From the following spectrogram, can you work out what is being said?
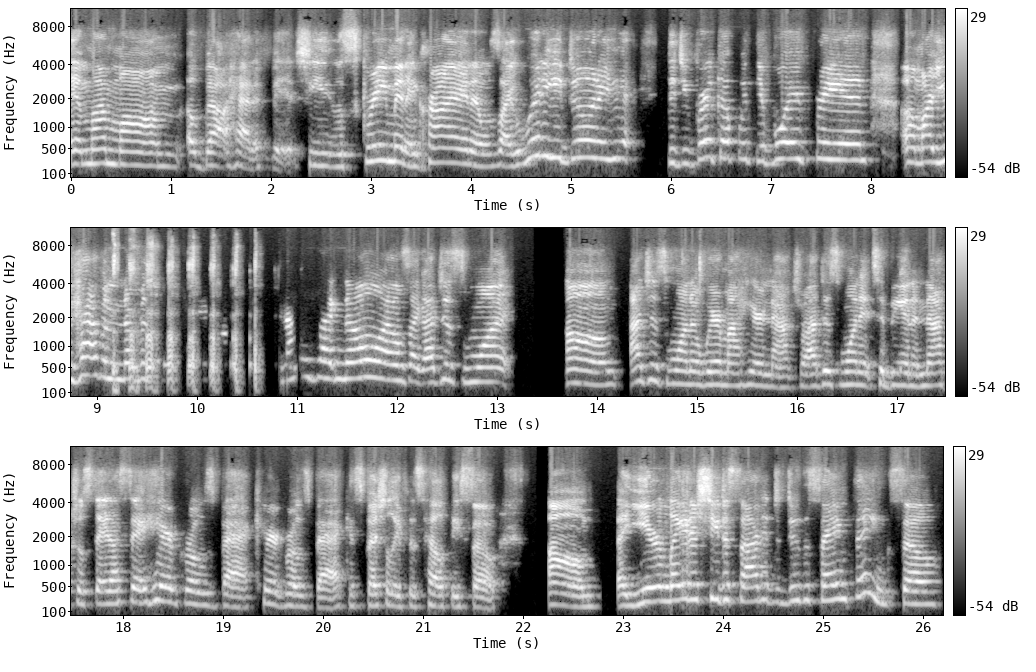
And my mom about had a fit. She was screaming and crying and was like, What are you doing? Are you did you break up with your boyfriend? Um, are you having a nervous? and I was like, no, I was like, I just want um, I just want to wear my hair natural. I just want it to be in a natural state. I said hair grows back, hair grows back, especially if it's healthy. So um a year later she decided to do the same thing. So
